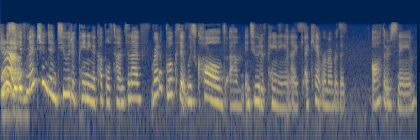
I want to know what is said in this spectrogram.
yeah. So you've mentioned intuitive painting a couple of times, and I've read a book that was called um, Intuitive Painting, and I, I can't remember the author's name.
